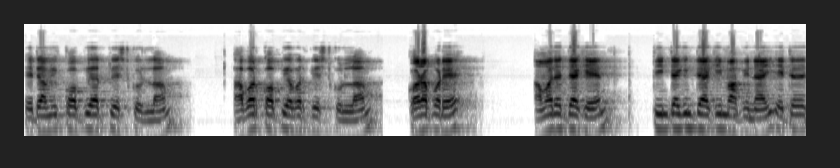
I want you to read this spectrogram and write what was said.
এটা আমি কপি আর পেস্ট করলাম। আবার কপি আবার পেস্ট করলাম। করার পরে আমাদের দেখেন, তিনটা কিন্তু একই মাপি নাই। এটা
